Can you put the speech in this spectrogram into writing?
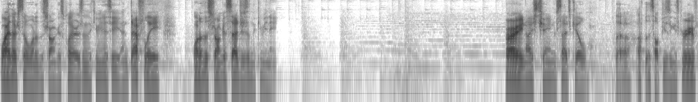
why they're still one of the strongest players in the community and definitely one of the strongest Sedges in the community. Very nice chain of Sedge kill. uh, up at the top using his groove.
